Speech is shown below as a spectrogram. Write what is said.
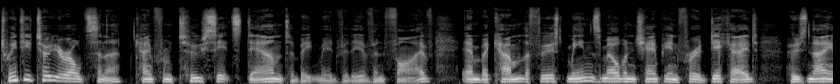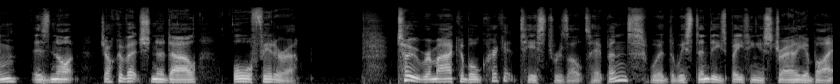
22 year old Sinner came from two sets down to beat Medvedev in five and become the first men's Melbourne champion for a decade decade whose name is not Djokovic, Nadal, or Federer. Two remarkable cricket test results happened, with the West Indies beating Australia by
